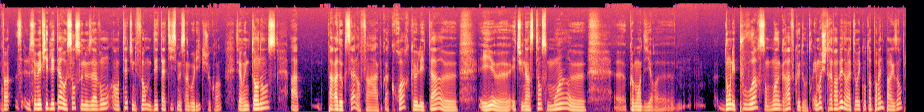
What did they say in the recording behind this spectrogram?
Enfin, se méfier de l'État au sens où nous avons en tête une forme d'étatisme symbolique, je crois. C'est-à-dire une tendance à paradoxal, enfin, à, croire que l'État euh, euh, est, une instance moins, euh, comment dire, dont les pouvoirs sont moins graves que d'autres. Et moi, je suis très frappé dans la théorie contemporaine, par exemple.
